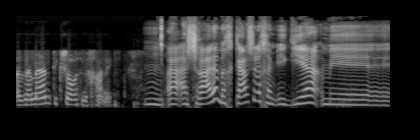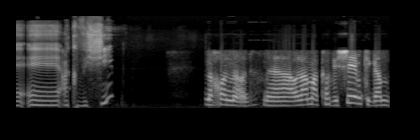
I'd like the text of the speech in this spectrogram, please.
אז זה מעין תקשורת מכנית. Mm, ההשראה למחקר שלכם הגיעה מהכבישים? נכון מאוד, מהעולם העכבישים, כי גם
